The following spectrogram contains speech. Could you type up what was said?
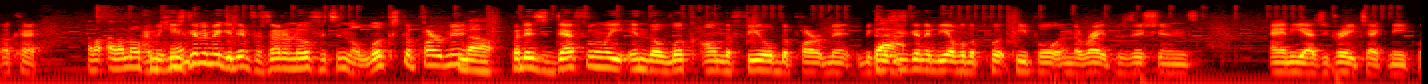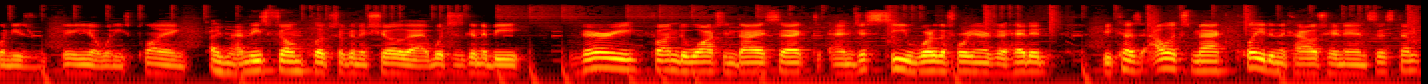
Okay. I don't, I don't know if I we mean, can. he's going to make a difference. I don't know if it's in the looks department, No. but it's definitely in the look on the field department because That- he's going to be able to put people in the right positions, and he has a great technique when he's you know when he's playing. And these film clips are going to show that, which is going to be very fun to watch and dissect and just see where the 49ers are headed because Alex Mack played in the Kyle Shanahan system.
